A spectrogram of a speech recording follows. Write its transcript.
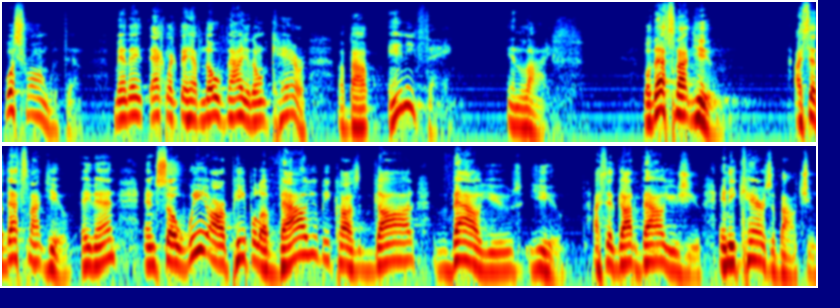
What's wrong with them? Man, they act like they have no value, don't care about anything in life. Well, that's not you. I said, that's not you. Amen? And so we are people of value because God values you. I said, God values you and He cares about you.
